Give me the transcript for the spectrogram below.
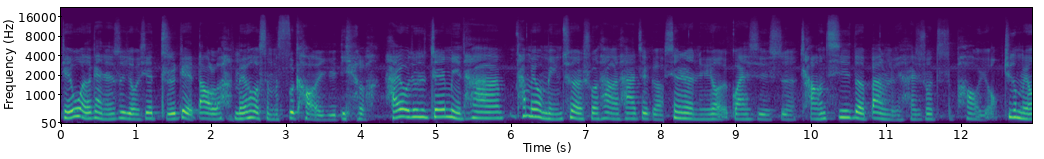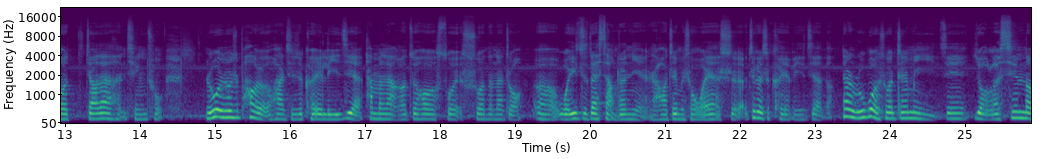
给我的感觉是有些只给到了，没有什么思考的余地了。还有就是 Jamie 他他没有明确说他和他这个现任女友的关系是长期的伴侣，还是说只是炮友，这个没有交代很清楚。如果说是炮友的话，其实可以理解他们两个最后所说的那种，呃，我一直在想着你，然后 Jamie 说我也是，这个是可以理解的。但如果说 Jamie 已经有了新的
